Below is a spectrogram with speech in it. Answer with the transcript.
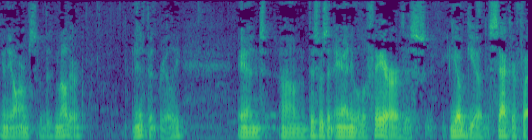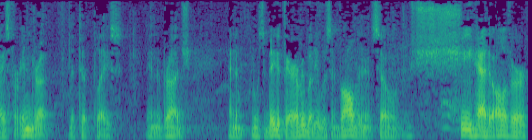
in the arms of his mother, an infant really, and um, this was an annual affair. This yajna, the sacrifice for Indra, that took place in the Braj, and it was a big affair. Everybody was involved in it. So she had all of her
